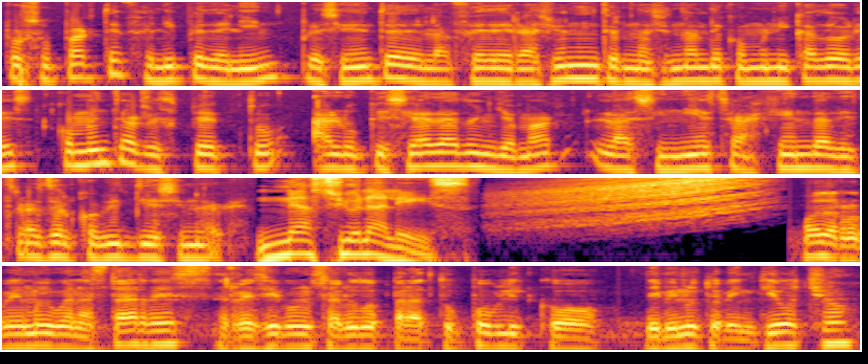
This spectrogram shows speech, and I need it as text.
Por su parte, Felipe Delín, presidente de la Federación Internacional de Comunicadores, comenta respecto a lo que se ha dado en llamar la siniestra agenda detrás del COVID-19. Nacionales. Hola Rubén, muy buenas tardes. Recibo un saludo para tu público de Minuto 28,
